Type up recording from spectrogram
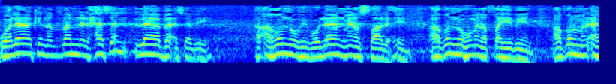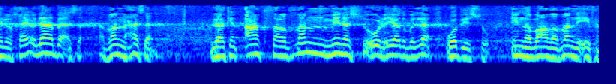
ولكن الظن الحسن لا بأس به. أظن في فلان من الصالحين أظنه من الطيبين أظن من أهل الخير لا بأس ظن حسن. لكن أكثر الظن من السوء والعياذ بالله وبالسوء. إن بعض الظن إثم.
